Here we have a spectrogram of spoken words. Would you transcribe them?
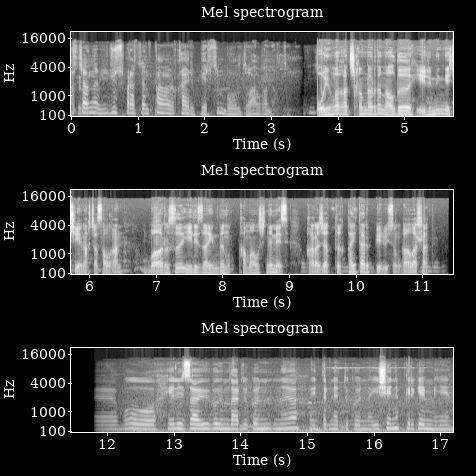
акчаны жүз процент кайрып берсин болду алган акча. Оюнга катышкандардын алды элүү миңге чейин акча салган баарысы элиза айымдын камалышын эмес каражатты кайтарып берүүсүн каалашат элиза үй буюмдар дүкөнүнө интернет дүкөнүнө ишенип киргенмин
